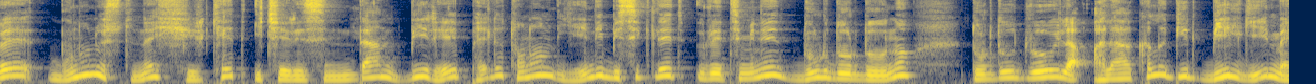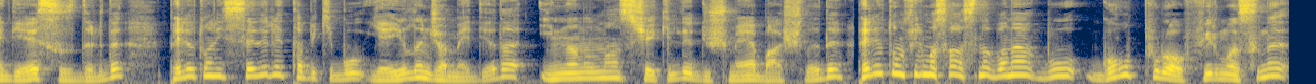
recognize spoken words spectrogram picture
ve bunun üstüne şirket içerisinden biri Peloton'un yeni bisiklet üretimini durdurduğunu durdurduğuyla alakalı bir bilgiyi medyaya sızdırdı. Peloton hisseleri tabii ki bu yayılınca medyada inanılmaz şekilde düşmeye başladı. Peloton firması aslında bana bu GoPro firmasını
